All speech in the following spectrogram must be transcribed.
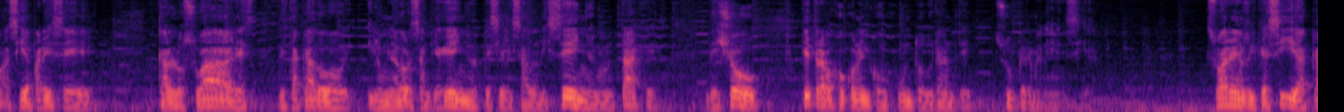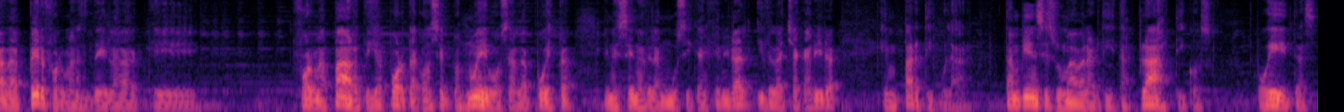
Así aparece Carlos Suárez, destacado iluminador santiagueño, especializado en diseño y montaje de show, que trabajó con el conjunto durante su permanencia. Suárez enriquecía cada performance de la que forma parte y aporta conceptos nuevos a la puesta en escena de la música en general y de la chacarera en particular. También se sumaban artistas plásticos, poetas,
